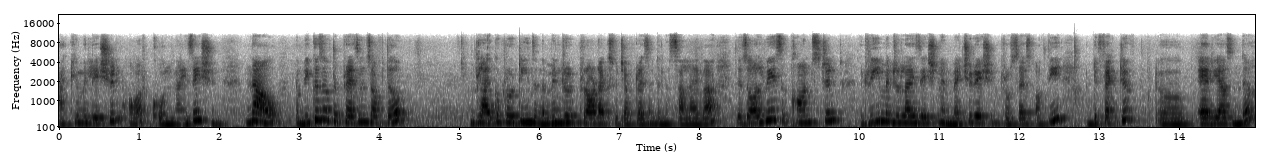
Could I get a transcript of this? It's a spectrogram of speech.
accumulation or colonization now because of the presence of the glycoproteins and the mineral products which are present in the saliva, there's always a constant remineralization and maturation process of the defective uh, areas in the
